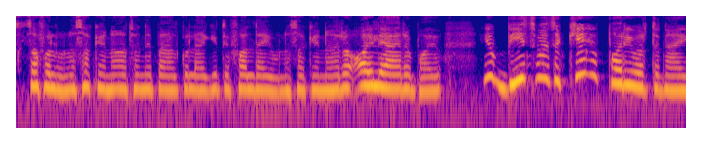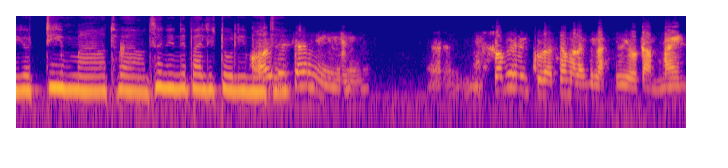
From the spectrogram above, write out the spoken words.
सफल हुन सकेन अथवा नेपालको लागि त्यो फलदायी हुन सकेन र अहिले आएर भयो। यो बिचमा चाहिँ के परिवर्तन आयो यो टिममा अथवा हुन्छ नि नेपाली टोलीमा चाहिँ सबै कुरा चाहिँ मलाई लाग्छ एउटा माइन्ड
